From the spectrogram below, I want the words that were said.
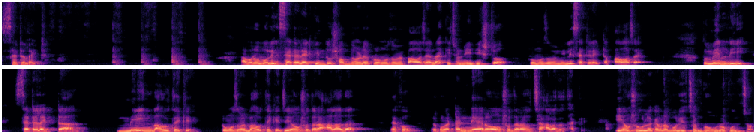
স্যাটেলাইট। আবারও বলি, স্যাটেলাইট কিন্তু সব ধরনের ক্রোমোজোমে পাওয়া যায় না, কিছু নির্দিষ্ট ক্রোমোজোমে মিলি স্যাটেলাইটটা পাওয়া যায়। তো মেনলি স্যাটেলাইটটা মেইন বাহু থেকে, ক্রোমোজোমের বাহু থেকে যে অংশ দ্বারা আলাদা, দেখো এরকম একটা ন্যারো অংশ দ্বারা হচ্ছে আলাদা থাকে। এই অংশগুলোকে আমরা বলি হচ্ছে গৌণ কুঞ্চন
